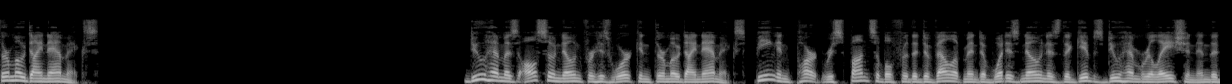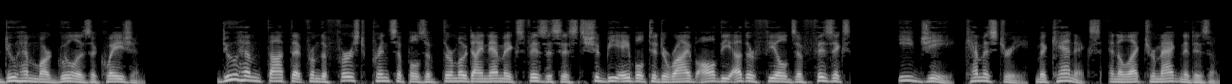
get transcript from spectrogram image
Thermodynamics Duhem is also known for his work in thermodynamics, being in part responsible for the development of what is known as the Gibbs–Duhem relation and the Duhem–Margulis equation. Duhem thought that from the first principles of thermodynamics physicists should be able to derive all the other fields of physics—e.g., chemistry, mechanics, and electromagnetism.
